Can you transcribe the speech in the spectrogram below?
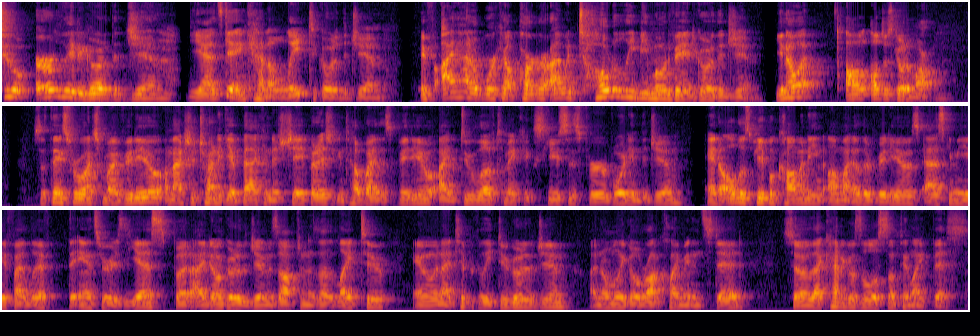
too early to go to the gym. Yeah, it's getting kinda late to go to the gym. If I had a workout partner, I would totally be motivated to go to the gym. You know what? I'll, I'll just go tomorrow. So thanks for watching my video. I'm actually trying to get back into shape, but as you can tell by this video, I do love to make excuses for avoiding the gym. And all those people commenting on my other videos asking me if I lift, the answer is yes, but I don't go to the gym as often as I'd like to. And when I typically do go to the gym, I normally go rock climbing instead. So that kind of goes a little something like this.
